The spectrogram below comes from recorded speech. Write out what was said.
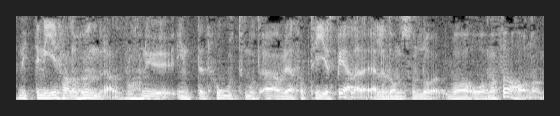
99 fall av 100 var han ju inte ett hot mot övriga topp 10-spelare eller de som var ovanför honom.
